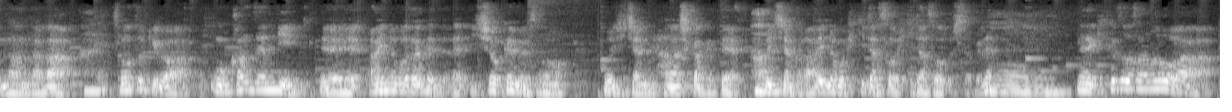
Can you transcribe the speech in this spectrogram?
なんだが、はい、その時はもう完全に、えー、アイヌ語だけでね一生懸命そのおじいちゃんに話しかけて、はい、おじいちゃんからアイヌ語を引き出そう引き出そうとしたわけね。で菊蔵さんの方は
